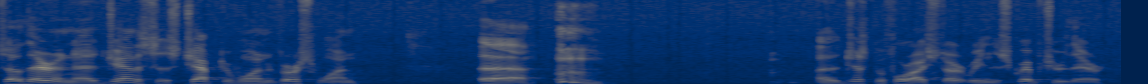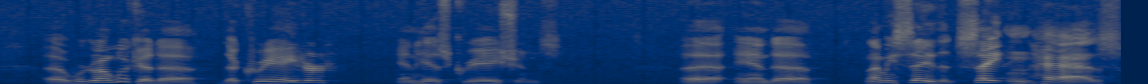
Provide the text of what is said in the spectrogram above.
so there in uh, Genesis chapter one, verse one. Uh, uh, just before I start reading the scripture, there, we're going to look at the Creator and His creations. Uh, and uh, let me say that Satan has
